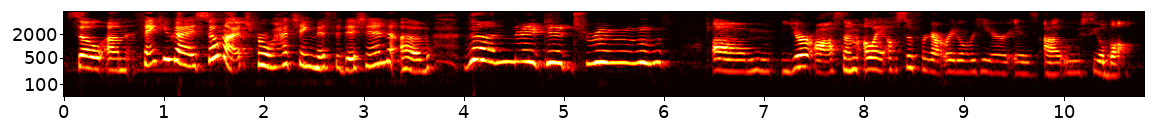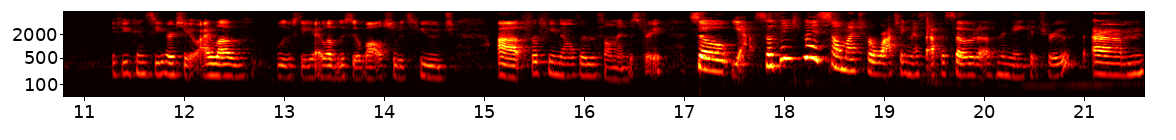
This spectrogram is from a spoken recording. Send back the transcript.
So um, thank you guys so much for watching this edition of The Naked Truth. Um, you're awesome. Oh, I also forgot right over here is uh, Lucille Ball. If you can see her too. I love Lucy. I love Lucille Ball. She was huge uh, for females in the film industry. So yeah, so thank you guys so much for watching this episode of The Naked Truth. Um,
